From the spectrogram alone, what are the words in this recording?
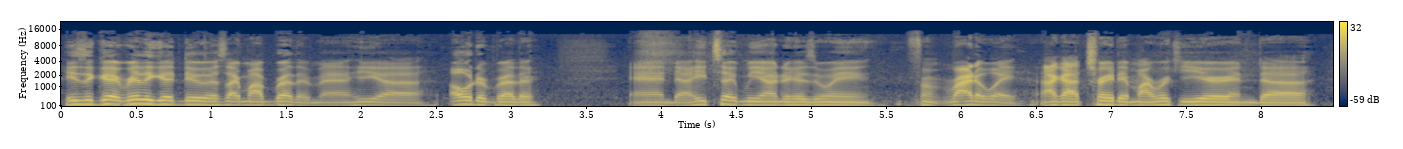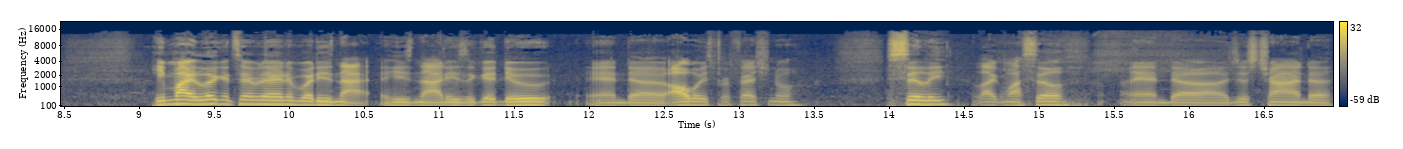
he's a good, really good dude. It's like my brother, man. He uh older brother, and uh, he took me under his wing from right away. I got traded my rookie year, and uh, he might look intimidating, but he's not. He's not. He's a good dude, and uh, always professional, silly like myself, and uh, just trying to,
